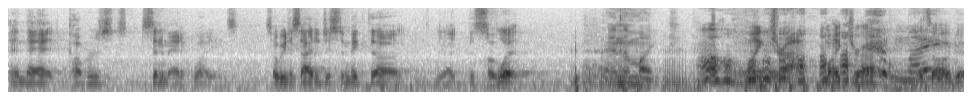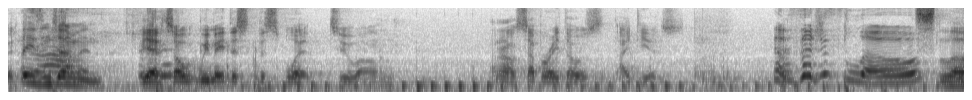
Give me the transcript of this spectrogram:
and that covers cinematic weddings. So we decided just to make the you know the split. And the mic. Oh, Mic drop. Mic drop. it's all good. Ladies and gentlemen, But yeah, so we made this the split to um, I don't know separate those ideas. that was such a slow, Slow.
